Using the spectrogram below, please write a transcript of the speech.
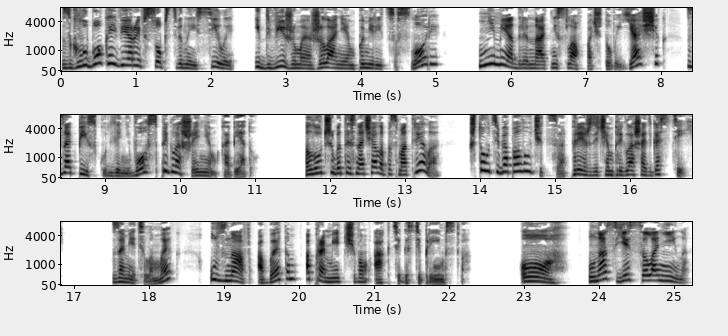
с глубокой верой в собственные силы и движимая желанием помириться с Лори, немедленно отнесла в почтовый ящик записку для него с приглашением к обеду. «Лучше бы ты сначала посмотрела, что у тебя получится, прежде чем приглашать гостей», заметила Мэг, узнав об этом опрометчивом акте гостеприимства. «О, у нас есть солонина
